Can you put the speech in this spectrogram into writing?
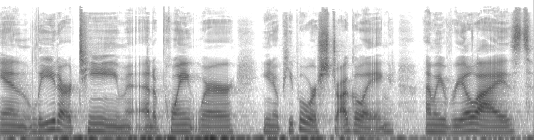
and lead our team at a point where, you know, people were struggling and we realized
